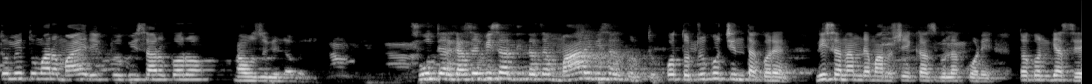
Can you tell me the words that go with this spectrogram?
তুমি তোমার মায়ের একটু বিচার করো। নাউজুবিল্লাহ বলে। ফুতের কাছে বিচার দিতেছে মার বিচার করতো, কতটুকু চিন্তা করেন? নিচা নামনে মানুষ এই কাজগুলা করে। তখন গেছে,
